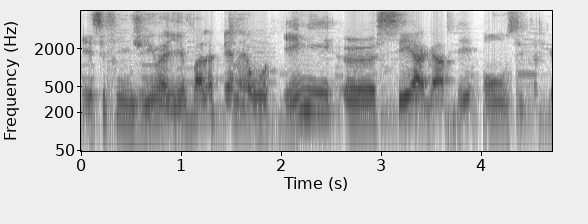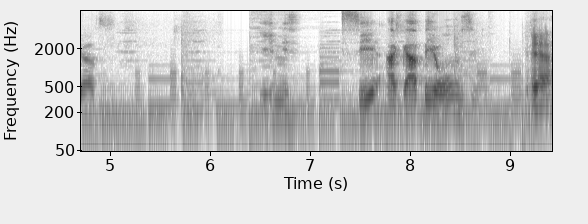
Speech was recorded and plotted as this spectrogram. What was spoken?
esse fundinho aí vale a pena. É o NCHB11, tá ligado? NCHB11? É.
